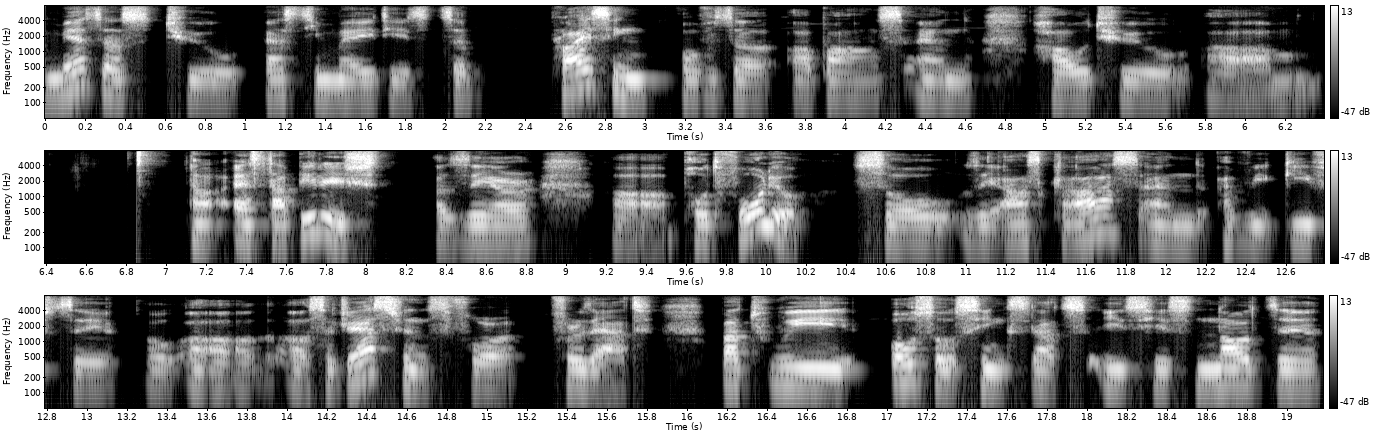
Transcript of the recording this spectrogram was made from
methods to estimate the pricing of the bonds and how to um, establish their portfolio so they ask us, and we give the uh, uh, suggestions for for that. But we also think that it is not the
